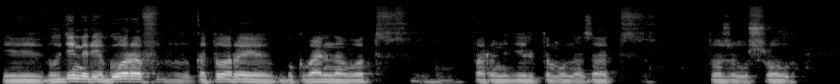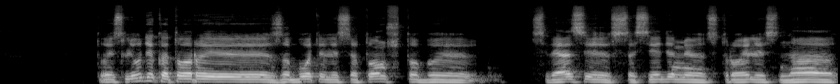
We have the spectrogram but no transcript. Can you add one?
и Владимир Егоров, который буквально вот пару недель тому назад тоже ушел. То есть люди, которые заботились о том, чтобы связи с соседями строились на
